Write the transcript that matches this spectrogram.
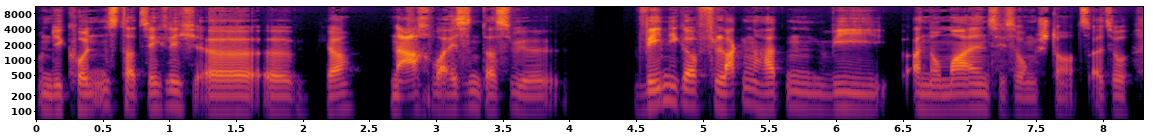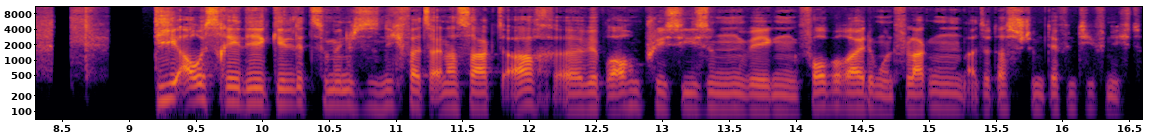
und die konnten es tatsächlich äh, äh, ja, nachweisen, dass wir weniger Flaggen hatten wie an normalen Saisonstarts. Also die Ausrede gilt zumindest nicht, falls einer sagt, ach, äh, wir brauchen Preseason wegen Vorbereitung und Flaggen. Also das stimmt definitiv nicht.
